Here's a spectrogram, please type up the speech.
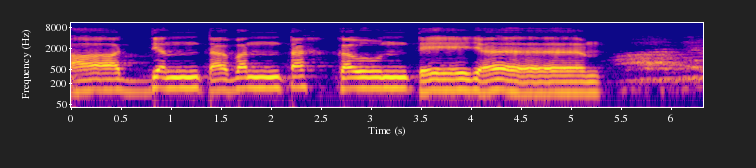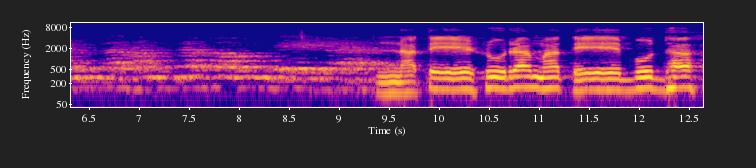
आद्यन्तवन्तः कौन्तेय। न तेषु रमते बुधः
